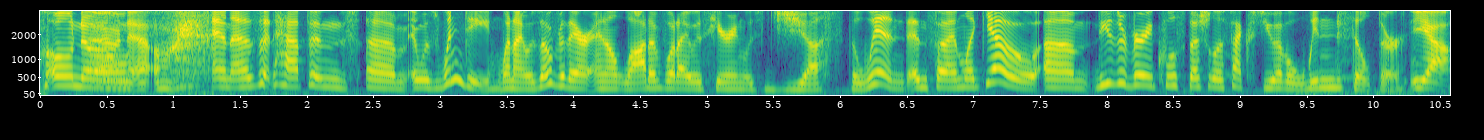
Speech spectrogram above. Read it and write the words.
oh no. Oh, no. And as it happens, um, it was windy when I was over there, and a lot of what I was hearing was just the wind. And so I'm like, yo, um, these are very cool special effects. Do you have a wind filter? Yeah.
